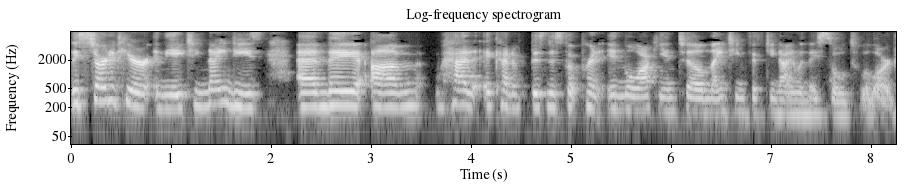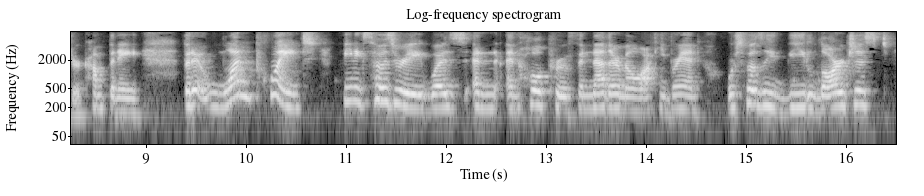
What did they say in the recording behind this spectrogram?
they started here in the 1890s and they um, had a kind of business footprint in Milwaukee until 1959 when they sold to a larger company. But at one point, Phoenix Hosiery was, and, and Holeproof, another Milwaukee brand, were supposedly the largest,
